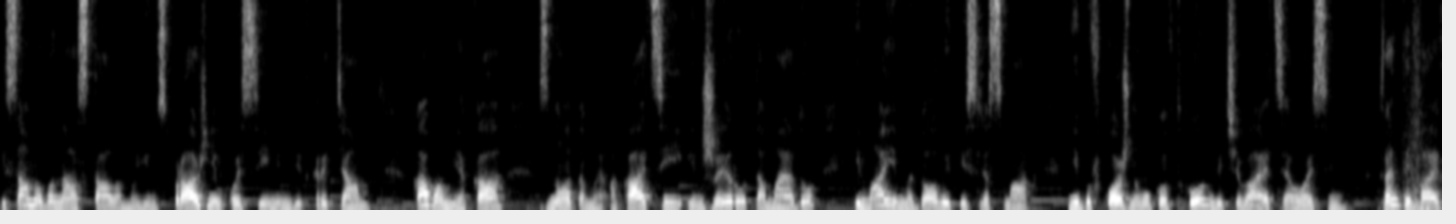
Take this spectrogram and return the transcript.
І саме вона стала моїм справжнім осіннім відкриттям. Кава м'яка з нотами акації, інжиру та меду і має медовий післясмак, ніби в кожному ковтку відчувається осінь. 25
